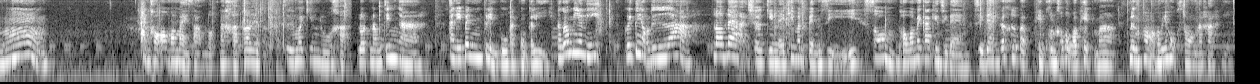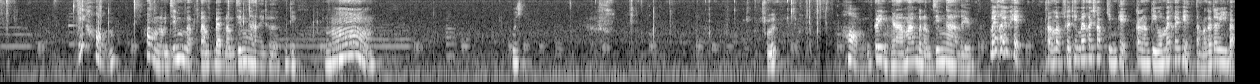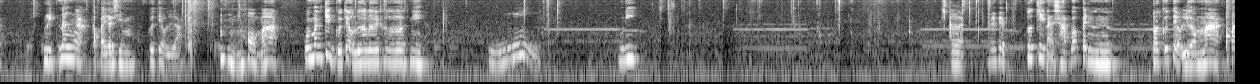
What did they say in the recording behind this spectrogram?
อืมเห็นเขาออกมาใหม่สามรสนะคะ ก็เลยแบบซื้อมากินดูค่ะรสน้ำจิ้มงา อันนี้เป็นกลิ่นปูผัดผงกะหรี่ แล้วก็มีอันนี้ก๋วยเตี๋ยวเรือ รอบแรกอะเชอกินไอ้ที่มันเป็นสีส้ม เพราะว่าไม่กล้ากินสีแดง สีแดงก็คือแบบเห็นคนเขาบอกว่าเผ็ดมากหนึ่งห่อเขามีหกซองนะคะนี่นี่หอมหอมน้ำจิ้มแบบแบบแบบน้ำจิ้มงาเลยเธอดูดิอืมอุ้ยอุ้ย หอมกลิ่นงามากเหมือนน้ำจิ้มงาเลย ไม่ค่อยเผ็ดสำหรับเชอที่ไม่ค่อยชอบกินเผ็ดการันตีว่าไม่ค่อยเผ็ดแต่มันก็จะมีแบบนิดนึงอะ ต่อไปจะชิมก๋วยเตี๋ยวเรืออหอมมากอุ้ยมันกลิ่นก๋วยเตี๋ยวเรือเลยเธอนี่โอ้โหนี่เออไม่เผ็ดคือกลิ่นอะชัดว่าเป็นรสก๋วยเตี๋ยวเรือมาก ไป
